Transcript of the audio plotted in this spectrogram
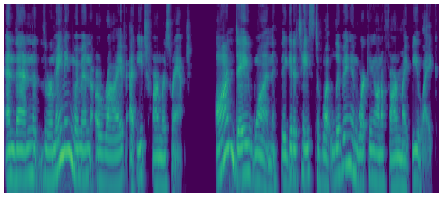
and then the remaining women arrive at each farmer's ranch. On day one, they get a taste of what living and working on a farm might be like.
